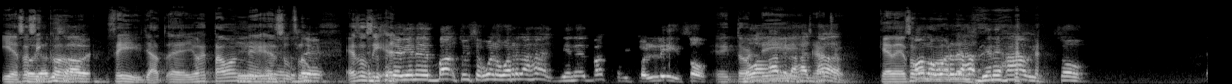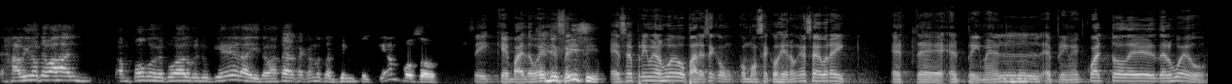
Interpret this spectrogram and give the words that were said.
Y esos cinco. Sí, ya eh, ellos estaban en, su flow. Eso sí. El, viene del banco, tú dices, bueno, voy a relajar. Viene del banco Víctor Lee. So, no vas a relajar nada. Que de eso no, no voy a relajar. Viene Javi. So, Javi no te va a dejar tampoco que tú hagas lo que tú quieras y te va a estar atacando todo el tiempo. El tiempo sí, que by the way, es difícil. Ese primer juego parece como, como se cogieron ese break. Este, el primer, el primer cuarto del juego,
